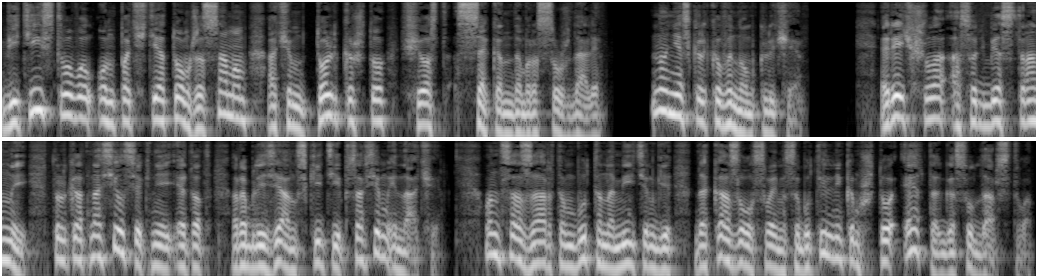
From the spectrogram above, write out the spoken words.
Витийствовал он почти о том же самом, о чем только что Фёст с Секондом рассуждали, но несколько в ином ключе. Речь шла о судьбе страны, только относился к ней этот раблезианский тип совсем иначе. Он с азартом, будто на митинге, доказывал своим собутыльникам, что это государство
